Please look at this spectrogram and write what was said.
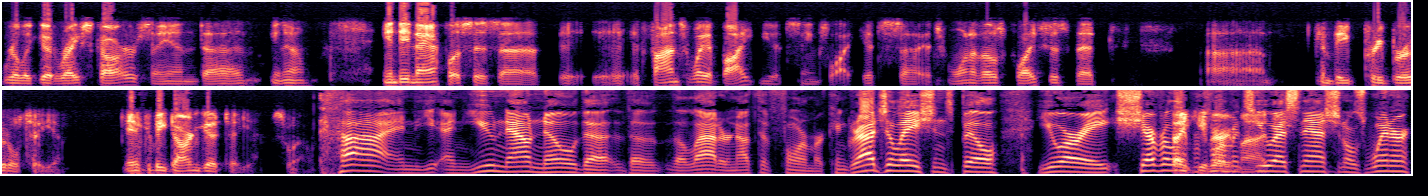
really good race cars, and uh, you know, Indianapolis is uh, it, it finds a way of biting you. It seems like it's uh, it's one of those places that uh, can be pretty brutal to you. And it can be darn good to you as well. Ha, and you, and you now know the, the, the latter, not the former. Congratulations, Bill. You are a Chevrolet Thank Performance. U.S. Nationals winner.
